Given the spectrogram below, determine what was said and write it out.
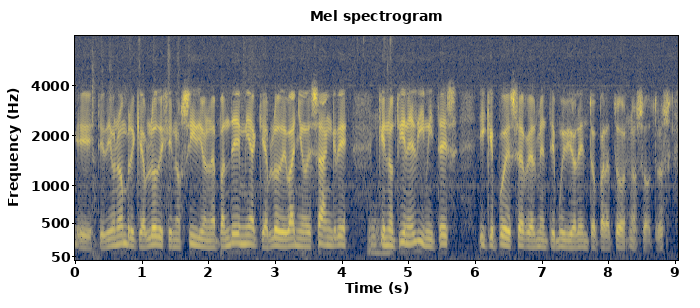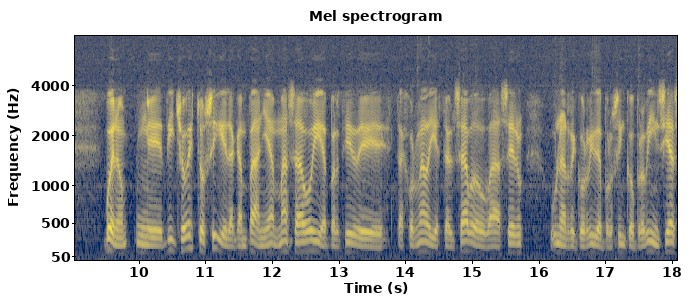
este, de un hombre que habló de genocidio en la pandemia, que habló de baño de sangre, que no tiene límites y que puede ser realmente muy violento para todos nosotros. Bueno, eh, dicho esto, sigue la campaña. Massa hoy, a partir de esta jornada y hasta el sábado, va a hacer una recorrida por cinco provincias.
